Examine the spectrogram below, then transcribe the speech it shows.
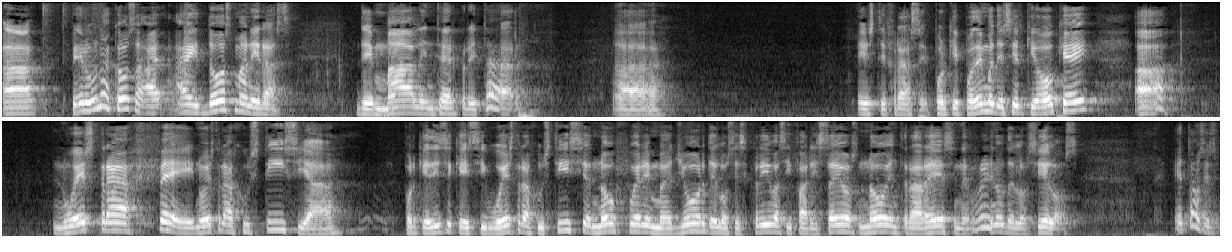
Ah, pero una cosa, hay, dos maneras de malinterpretar uh, esta frase. Porque podemos decir que, ok, uh, nuestra fe, nuestra justicia, porque dice que si vuestra justicia no fuere mayor de los escribas y fariseos, no entraréis en el reino de los cielos. Entonces,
